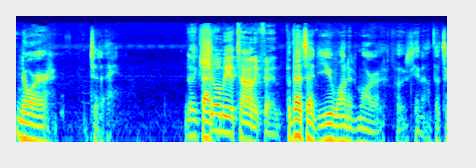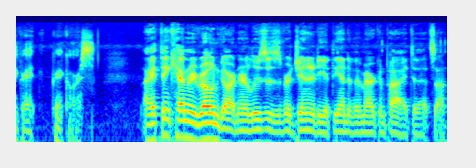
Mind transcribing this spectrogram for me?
nor today. like that- show me a Tonic fan. But that said, you wanted more. You know, that's a great, great chorus. I think Henry Rowengartner loses his virginity at the end of American Pie to that song.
